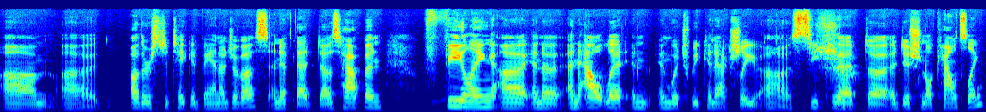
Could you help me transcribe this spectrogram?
um, uh, others to take advantage of us. And if that does happen, feeling uh, in a, an outlet in, in which we can actually uh, seek sure. that uh, additional counseling.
